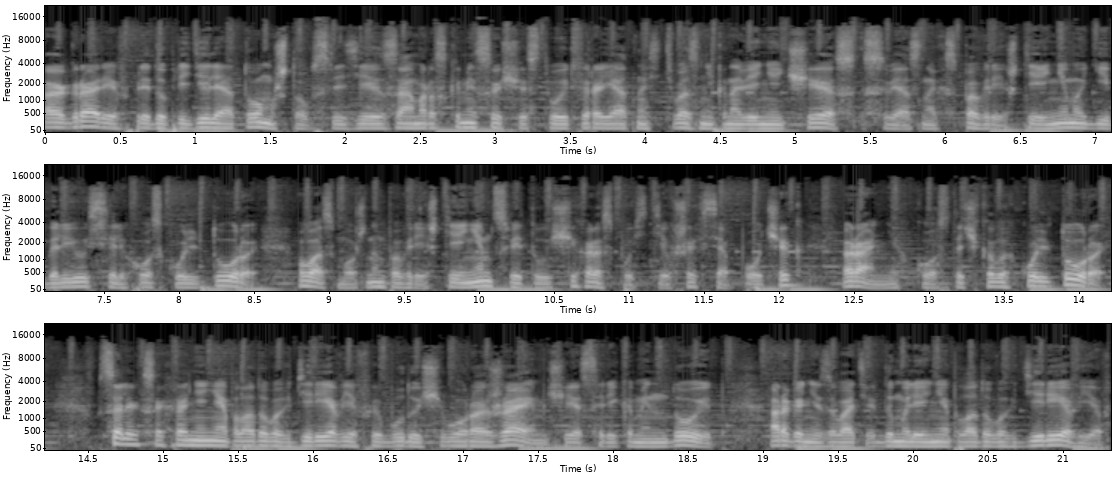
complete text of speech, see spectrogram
Аграриев предупредили о том, что в связи с заморозками существует вероятность возникновения ЧС, связанных с повреждением и гибелью сельхозкультуры, возможным повреждением цветущих распустившихся почек ранних косточковых культур. В целях сохранения плодовых деревьев и будущего урожая МЧС рекомендует организовать дымление плодовых деревьев,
